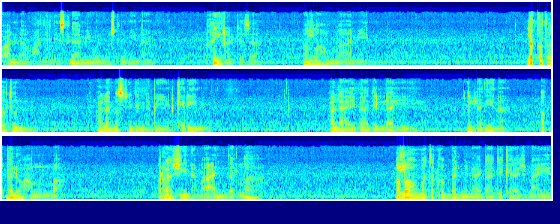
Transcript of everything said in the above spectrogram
عنا وعن الإسلام والمسلمين خير الجزاء. اللهم آمين. لقطات على مسجد النبي الكريم على عباد الله الذين أقبلوا على الله. راجين ما عند الله. اللهم تقبل من عبادك أجمعين.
